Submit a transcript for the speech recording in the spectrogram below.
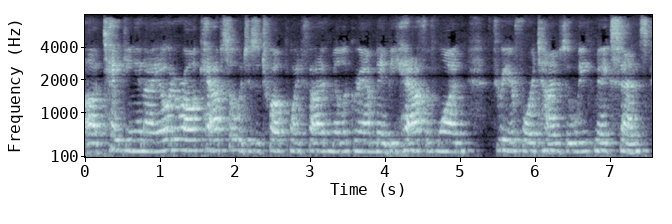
uh, taking an iodoral capsule, which is a 12.5 milligram, maybe half of one, three or four times a week makes sense.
